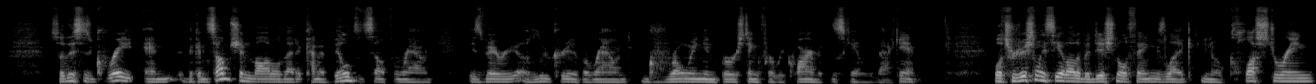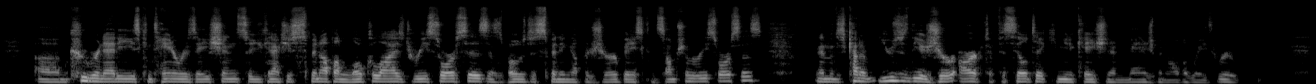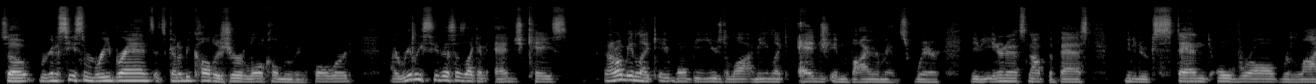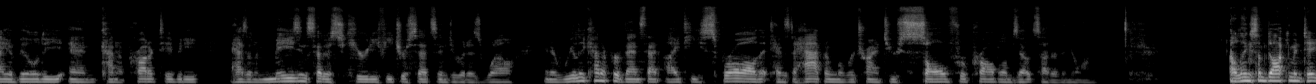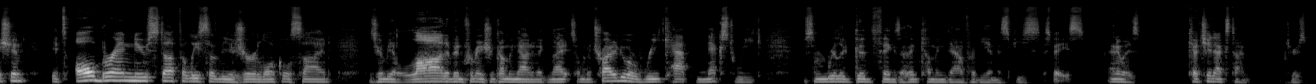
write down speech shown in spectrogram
So this is great. And the consumption model that it kind of builds itself around is very lucrative around growing and bursting for requirements and scaling back in. We'll traditionally see a lot of additional things like, you know, clustering, um, Kubernetes, containerization, so you can actually spin up on localized resources as opposed to spinning up Azure-based consumption resources. And it just kind of uses the Azure Arc to facilitate communication and management all the way through. So we're going to see some rebrands. It's going to be called Azure Local moving forward. I really see this as like an edge case. And I don't mean like it won't be used a lot. I mean like edge environments where maybe internet's not the best. You need to extend overall reliability and kind of productivity. It has an amazing set of security feature sets into it as well. And it really kind of prevents that IT sprawl that tends to happen when we're trying to solve for problems outside of the norm. I'll link some documentation. It's all brand new stuff, at least on the Azure local side. There's going to be a lot of information coming down in Ignite. So I'm going to try to do a recap next week. There's some really good things, I think, coming down for the MSP space. Anyways, catch you next time. Cheers.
